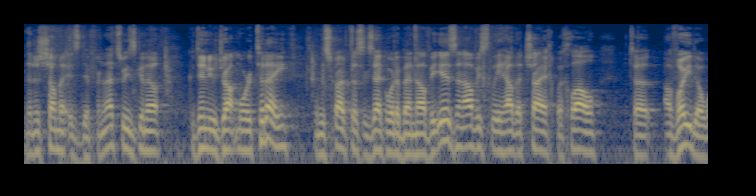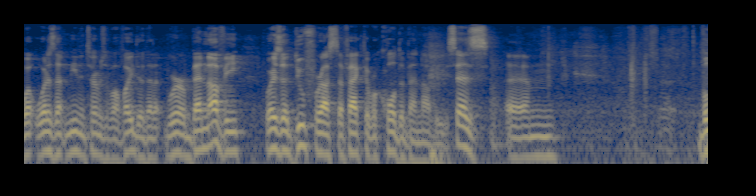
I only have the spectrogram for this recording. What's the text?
The neshama is different. And that's why he's going to continue to drop more today and describe to us exactly what a Ben Navi is, and obviously how the Shaykh Bechlal to avoida. What, what, does that mean in terms of avoida? That we're a ben navi. What does it do for us? The fact that we're called a ben navi. He says. Um, we're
